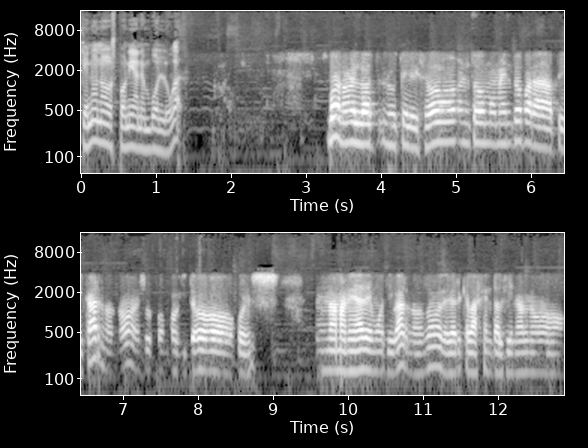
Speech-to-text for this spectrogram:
que no nos ponían en buen lugar. Bueno, él lo, utilizó en todo momento para picarnos, ¿no? Eso fue un poquito, pues, una manera de motivarnos, ¿no? De ver que la gente al final no,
